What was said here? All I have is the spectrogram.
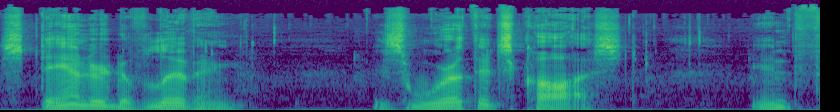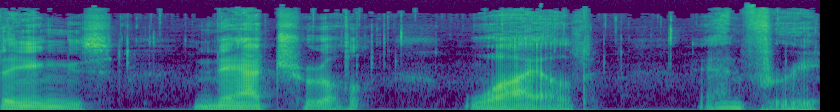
standard of living is worth its cost in things natural, wild, and free.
